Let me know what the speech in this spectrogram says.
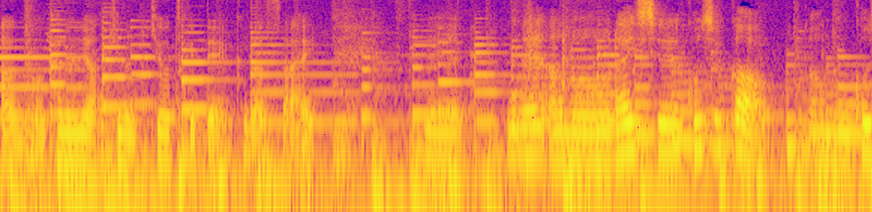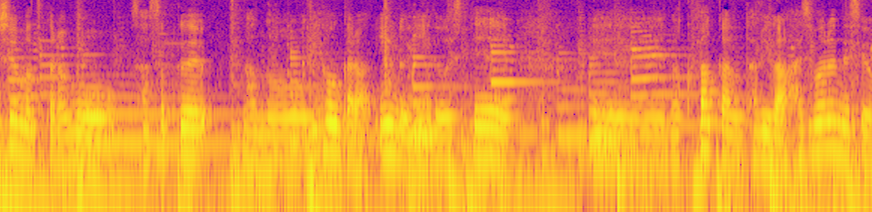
あの風邪には気をつけてください。ででねあの来週今週かあの今週末からもう早速あの日本からインドに移動して、えー、バックパッカーの旅が始まるんですよ。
